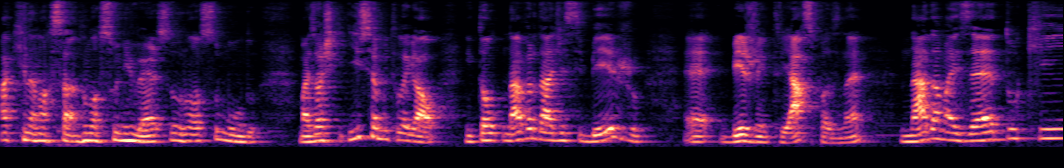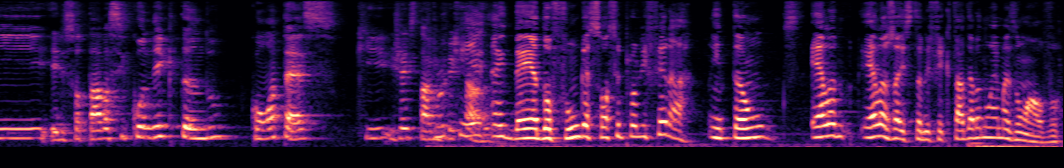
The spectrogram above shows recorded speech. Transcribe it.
aqui na nossa, no nosso universo, no nosso mundo. Mas eu acho que isso é muito legal. Então, na verdade, esse beijo, é, beijo entre aspas, né? Nada mais é do que ele só estava se conectando com a Tess que já estava Porque infectada. a ideia do fungo é só se proliferar. Então, ela, ela já estando infectada, ela não é mais um alvo.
